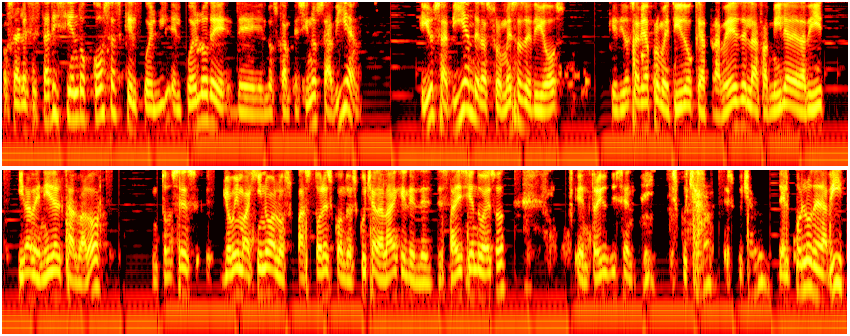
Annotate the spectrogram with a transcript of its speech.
O sea, les está diciendo cosas que el pueblo, el pueblo de, de los campesinos sabían. Ellos sabían de las promesas de Dios, que Dios había prometido que a través de la familia de David iba a venir el Salvador. Entonces, yo me imagino a los pastores cuando escuchan al ángel y les está diciendo eso, entre ellos dicen, ¿escucharon? ¿Escucharon? Del pueblo de David.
